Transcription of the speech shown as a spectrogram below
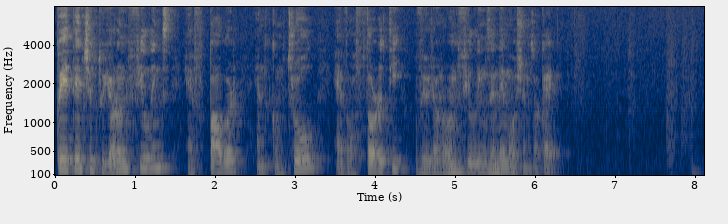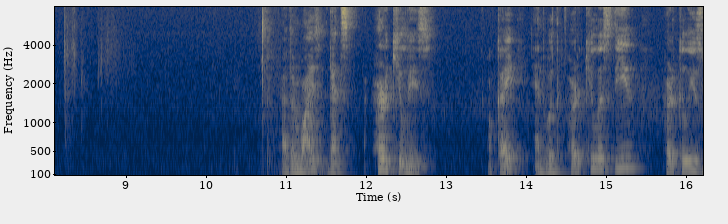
Pay attention to your own feelings have power and control have authority over your own feelings and emotions okay? Otherwise that's hercules okay and what hercules did Hercules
